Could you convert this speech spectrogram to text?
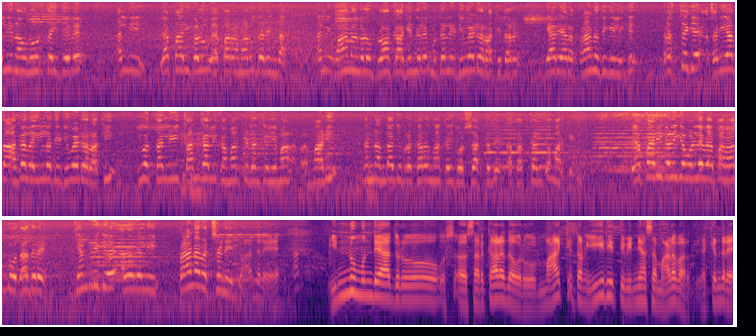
ಅಲ್ಲಿ ನಾವು ನೋಡ್ತಾ ಇದ್ದೇವೆ, ಅಲ್ಲಿ ವ್ಯಾಪಾರಿಗಳು ವ್ಯಾಪಾರ ಮಾಡುವುದರಿಂದ ಅಲ್ಲಿ ವಾಹನಗಳು ಬ್ಲಾಕ್ ಆಗಿದ್ದರೆ ಮೊದಲೇ ಡಿವೈಡರ್ ಹಾಕಿದ್ದಾರೆ. ಯಾರ್ಯಾರ ಪ್ರಾಣ ತೆಗೀಲಿಕ್ಕೆ ರಸ್ತೆಗೆ ಸರಿಯಾದ ಅಗಲ ಇಲ್ಲದೆ ಡಿವೈಡರ್ ಹಾಕಿ ಇವತ್ತಲ್ಲಿ ತಾತ್ಕಾಲಿಕ ಮಾರ್ಕೆಟ್ ಅಂತೇಳಿ ಮಾಡಿ ನನ್ನ ಅಂದಾಜು ಪ್ರಕಾರ ನಾಲ್ಕೈದು ವರ್ಷ ಆಗ್ತದೆ ಆ ತಾತ್ಕಾಲಿಕ ಮಾರ್ಕೆಟ್ ವ್ಯಾಪಾರಿಗಳಿಗೆ ಒಳ್ಳೆ ವ್ಯಾಪಾರ ಆಗ್ಬೋದು, ಆದರೆ ಜನರಿಗೆ ಅದರಲ್ಲಿ ಪ್ರಾಣ ರಕ್ಷಣೆ ಇಲ್ಲ. ಆದರೆ ಇನ್ನು ಮುಂದೆ ಆದರೂ ಸರ್ಕಾರದವರು ಮಾರ್ಕೆಟನ್ನು ಈ ರೀತಿ ವಿನ್ಯಾಸ ಮಾಡಬಾರ್ದು. ಯಾಕೆಂದರೆ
